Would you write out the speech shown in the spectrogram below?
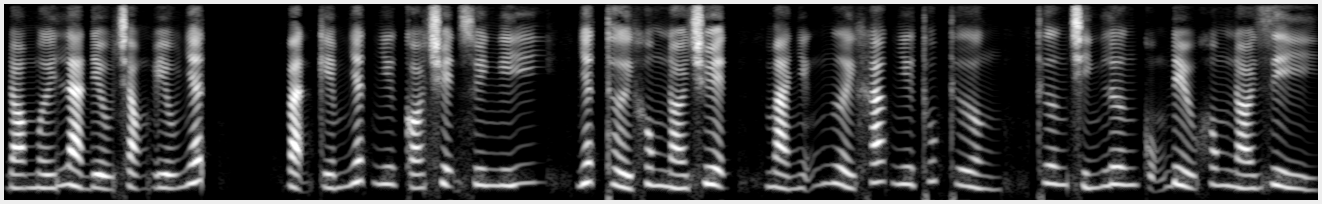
đó mới là điều trọng yếu nhất. Vạn kiếm nhất như có chuyện suy nghĩ, nhất thời không nói chuyện, mà những người khác như thúc thường, thương chính lương cũng đều không nói gì.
